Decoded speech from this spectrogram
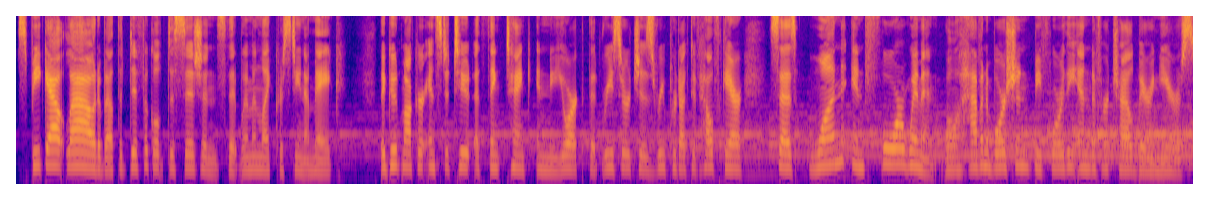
speak out loud about the difficult decisions that women like Christina make. The Guttmacher Institute, a think tank in New York that researches reproductive health care, says one in four women will have an abortion before the end of her childbearing years.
